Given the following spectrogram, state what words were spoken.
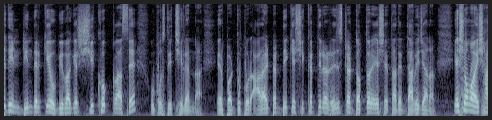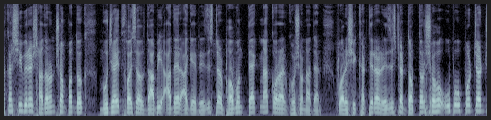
এদিন ডিনদের কেউ বিভাগের শিক্ষক ক্লাসে উপস্থিত ছিলেন না। এরপর দুপুর আড়াইটার দিকে শিক্ষার্থীরা রেজিস্ট্রার দপ্তরে এসে তাদের দাবি জানান। এ সময় শাখা শিবিরের সাধারণ সম্পাদক মুজাহিদ ফয়সাল দাবি আদায়ের আগে রেজিস্ট্রার ভবন ত্যাগ না করার ঘোষণা দেন। পরে শিক্ষার্থীরা রেজিস্ট্রার দপ্তর সহ উপ উপাচার্য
